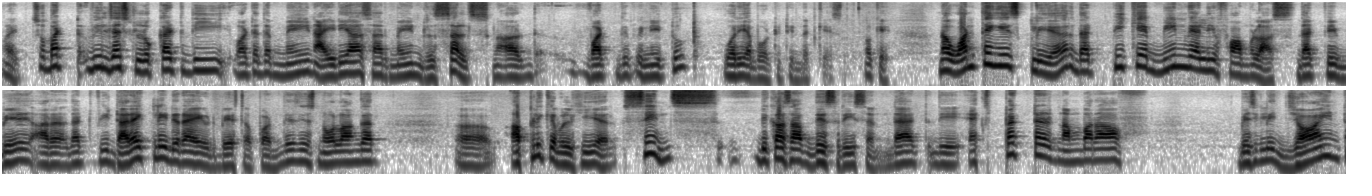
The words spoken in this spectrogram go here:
right. So, but we will just look at the what are the main ideas or main results or the, what we need to worry about it in that case. Okay. Now, one thing is clear that pk mean value formulas that we are that we directly derived based upon this is no longer uh, applicable here since because of this reason that the expected number of basically joint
